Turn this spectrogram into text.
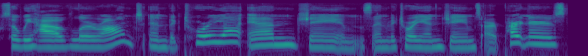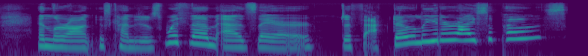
So we have Laurent and Victoria and James, and Victoria and James are partners, and Laurent is kind of just with them as their de facto leader, I suppose.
